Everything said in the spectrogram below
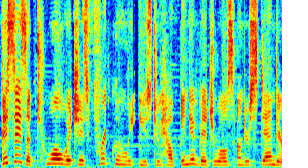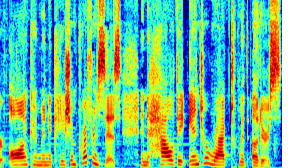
This is a tool which is frequently used to help individuals understand their own communication preferences and how they interact with others.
